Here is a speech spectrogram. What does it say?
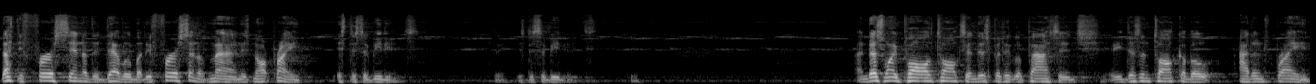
That's the first sin of the devil, but the first sin of man is not pride, it's disobedience. It's disobedience. And that's why Paul talks in this particular passage. He doesn't talk about Adam's pride,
